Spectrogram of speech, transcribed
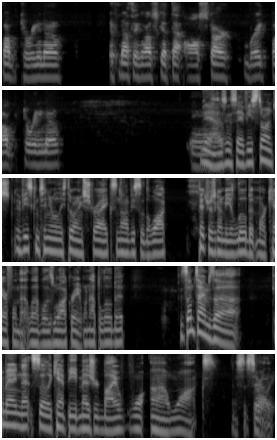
bump to Reno. If nothing else, get that all star break bump to Reno. And yeah, I was gonna say if he's throwing if he's continually throwing strikes, and obviously the walk pitcher's gonna be a little bit more careful in that level. His walk rate went up a little bit. sometimes uh command necessarily can't be measured by uh, walks necessarily.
